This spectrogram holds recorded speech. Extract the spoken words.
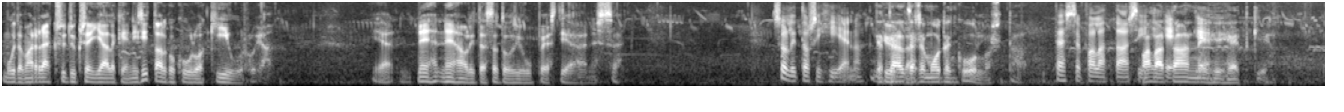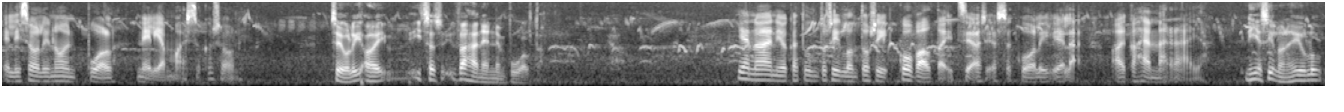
muutaman räksytyksen jälkeen, niin sitten alkoi kuulua kiuruja. Ja ne, nehän oli tässä tosi upeasti äänessä. Se oli tosi hieno. Ja Kyllä. tältä se muuten kuulostaa. Tässä palataan siihen Palataan hetkeen. niihin hetkiin. Eli se oli noin puoli neljän maissa, kun se oli. Se oli ai, itse asiassa vähän ennen puolta. Hieno ääni, joka tuntui silloin tosi kovalta itse asiassa, kun oli vielä aika hämärää. Ja... Niin ja silloin ei ollut,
